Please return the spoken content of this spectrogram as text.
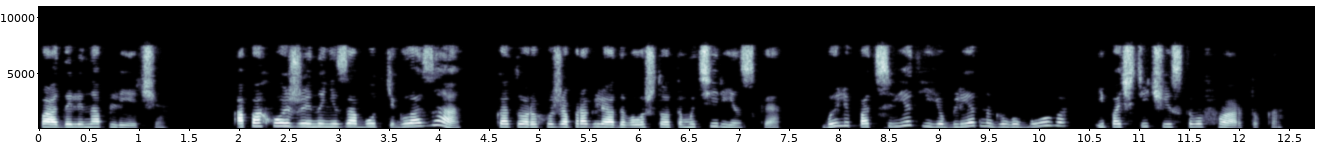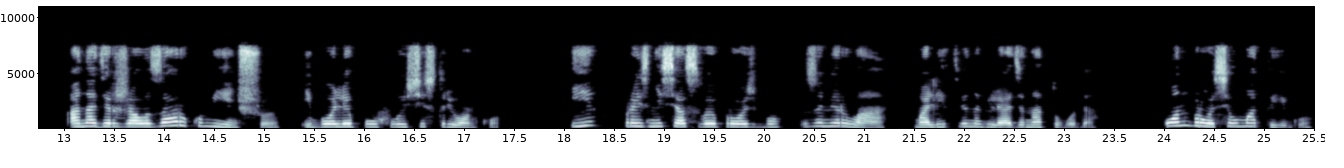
падали на плечи. А похожие на незабудки глаза, в которых уже проглядывало что-то материнское, были под цвет ее бледно-голубого и почти чистого фартука. Она держала за руку меньшую и более пухлую сестренку и, произнеся свою просьбу, замерла, молитвенно глядя на Тода. Он бросил мотыгу.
